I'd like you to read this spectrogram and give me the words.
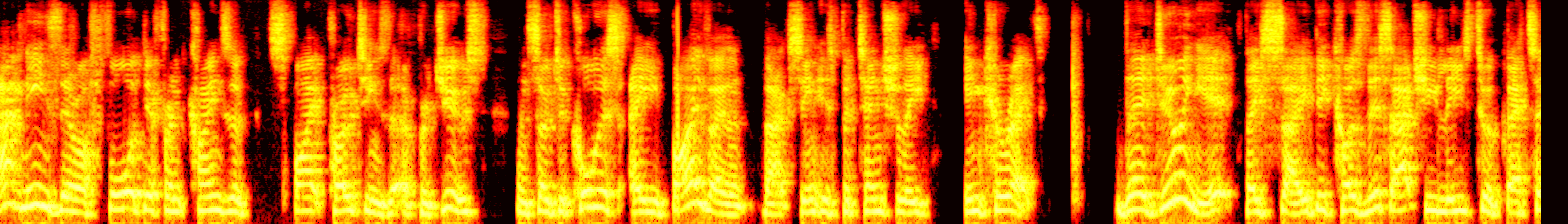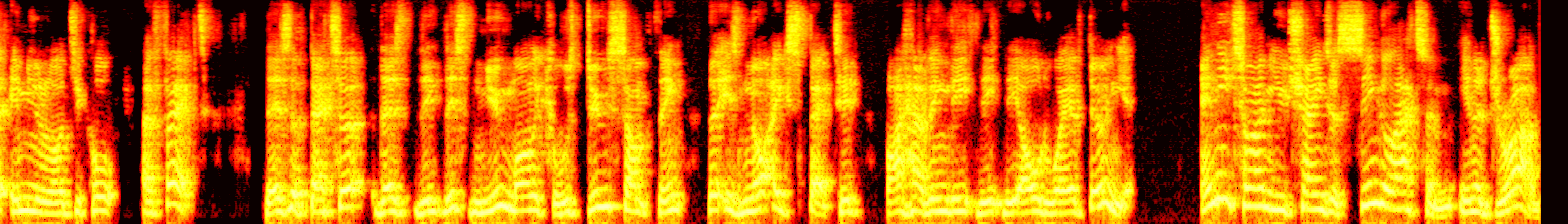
That means there are four different kinds of spike proteins that are produced. And so to call this a bivalent vaccine is potentially incorrect. They're doing it, they say, because this actually leads to a better immunological effect. There's a better, there's the, this new molecules do something that is not expected by having the, the, the old way of doing it. Anytime you change a single atom in a drug,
